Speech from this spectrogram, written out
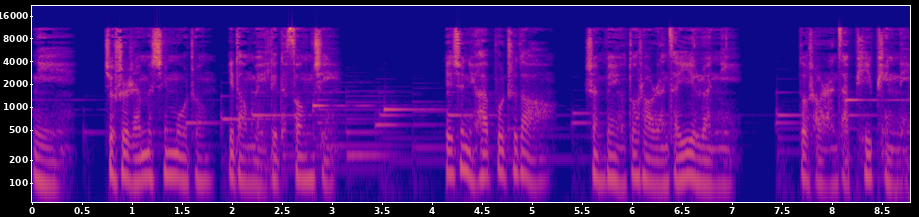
你就是人们心目中一道美丽的风景。也许你还不知道，身边有多少人在议论你，多少人在批评你，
